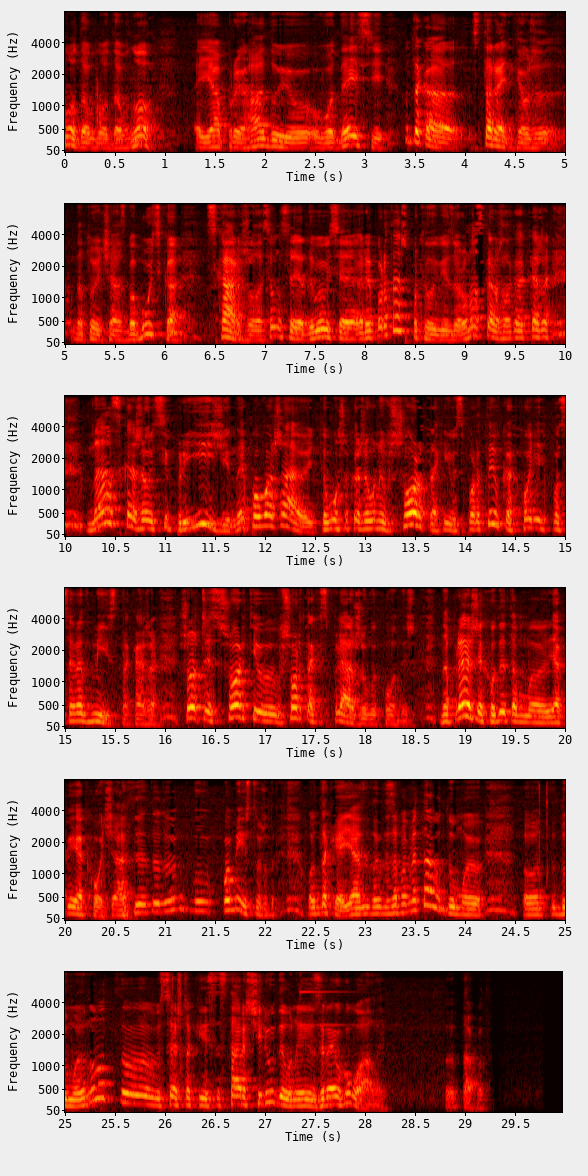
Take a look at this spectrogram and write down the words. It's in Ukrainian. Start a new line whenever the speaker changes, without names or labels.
давно, давно, давно. Я пригадую в Одесі, ну така старенька вже на той час бабуська, скаржилася. Он це я дивився репортаж по телевізору. Вона скаржила, каже: нас каже, оці приїжджі не поважають, тому що каже, вони в шортах і в спортивках ходять посеред міста. каже, що ти з шортів в шортах з пляжу виходиш. На пляжі ходи там е, як, як хочеш, а ти- ти- ти по місту. що От таке. Я запам'ятав, думаю, от думаю, ну от е, все ж таки старші люди вони зреагували. Так от.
